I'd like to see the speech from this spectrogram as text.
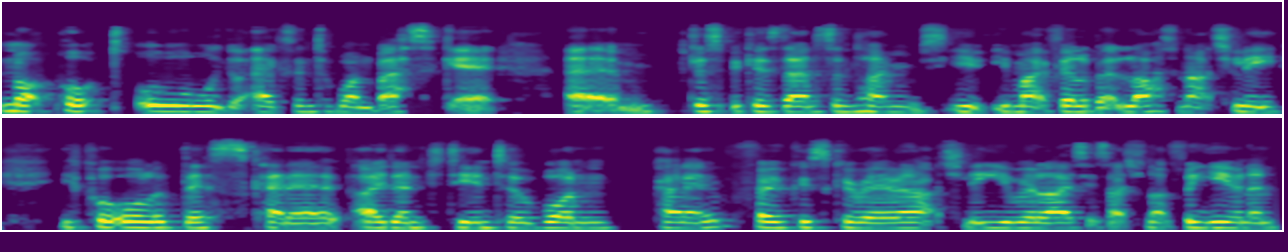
not put all your eggs into one basket um, just because then sometimes you, you might feel a bit lost and actually you've put all of this kind of identity into one kind of focused career and actually you realize it's actually not for you and then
